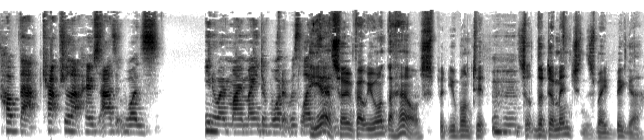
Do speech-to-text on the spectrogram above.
have that, capture that house as it was you know, in my mind of what it was like. Yeah, then. so in fact, we want the house, but you want it, mm-hmm. so the dimensions made bigger.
